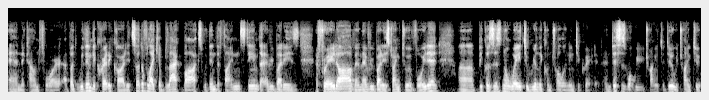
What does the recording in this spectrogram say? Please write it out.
and account for but within the credit card it's sort of like a black box within the finance team that everybody's afraid of and everybody's trying to avoid it uh, because there's no way to really control and integrate it. And this is what we're trying to do. We're trying to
